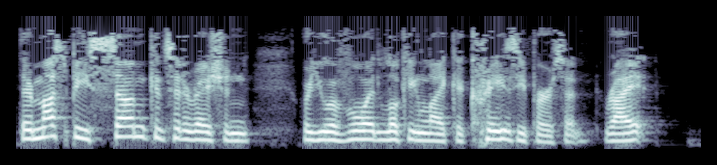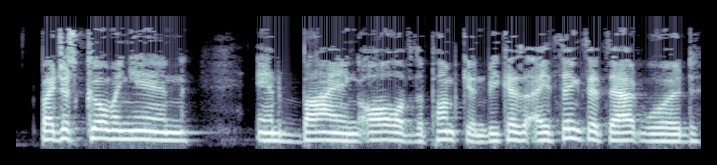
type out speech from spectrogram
there must be some consideration where you avoid looking like a crazy person, right? By just going in and buying all of the pumpkin because I think that that would,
